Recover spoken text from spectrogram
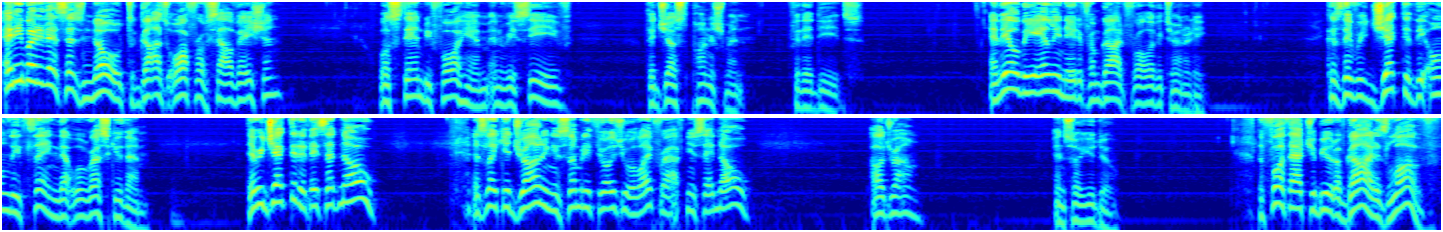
Anybody that says no to God's offer of salvation will stand before Him and receive the just punishment for their deeds. And they will be alienated from God for all of eternity because they rejected the only thing that will rescue them. They rejected it. They said no. It's like you're drowning and somebody throws you a life raft and you say, No, I'll drown. And so you do. The fourth attribute of God is love.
